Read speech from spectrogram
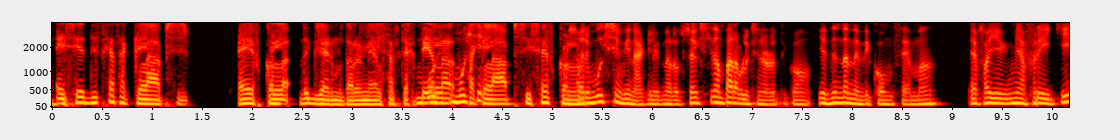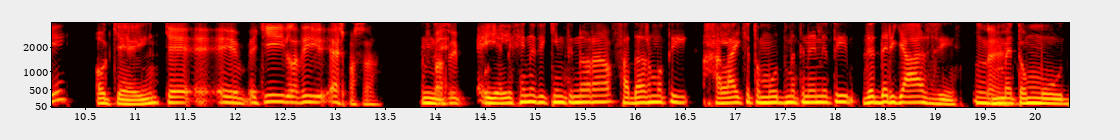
Εσύ αντίστοιχα θα κλάψεις εύκολα. Δεν ξέρουμε τώρα αν η άλλη θα φτιαχτεί, Μου- αλλά μου θα έχει- κλάψεις εύκολα. Sorry, μου έχει συμβεί να κλαίει την ώρα του σεξ και ήταν πάρα πολύ ξενερωτικό. Γιατί δεν ήταν δικό μου θέμα. Έφαγε μια φρίκη Οκ. και ε, ε, εκεί δηλαδή έσπασα. Ναι. Φάση- Η αλήθεια είναι ότι εκείνη την ώρα φαντάζομαι ότι χαλάει και το mood με την έννοια ότι δεν ταιριάζει Ναι. με το mood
